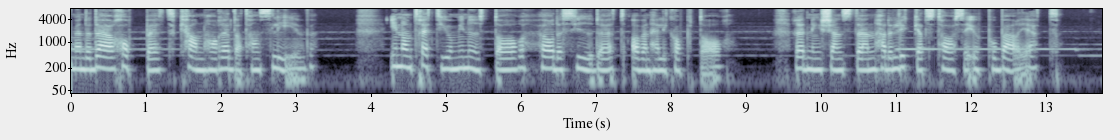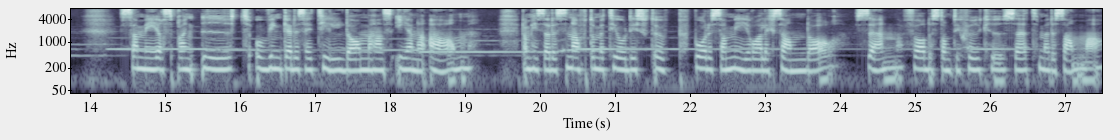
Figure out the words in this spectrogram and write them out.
Men det där hoppet kan ha räddat hans liv. Inom 30 minuter hördes ljudet av en helikopter. Räddningstjänsten hade lyckats ta sig upp på berget. Samir sprang ut och vinkade sig till dem med hans ena arm. De hissade snabbt och metodiskt upp både Samir och Alexander. Sen fördes de till sjukhuset med detsamma.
